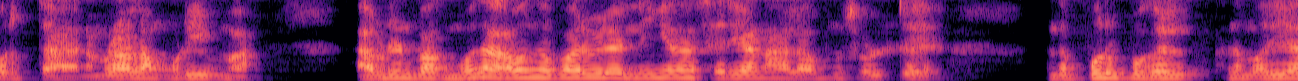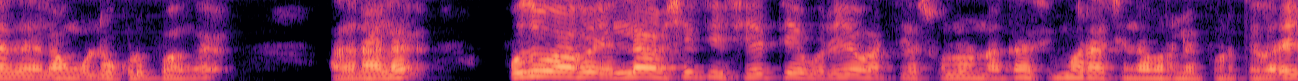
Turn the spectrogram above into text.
ஒருத்தா? நம்மளாலாம் முடியுமா? அப்படின்னு பார்க்கும்போது அவங்க பார்வையில் நீங்கள் தான் சரியான ஆள் அப்படின்னு சொல்லிட்டு அந்த பொறுப்புகள் அந்த மரியாதை எல்லாம் உங்கள்கிட்ட கொடுப்பாங்க. அதனால் பொதுவாக எல்லா விஷயத்தையும் சேர்த்தே ஒரே வார்த்தையை சொல்லணுன்னாக்கா சிம்மராசி நபர்களை பொறுத்தவரை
